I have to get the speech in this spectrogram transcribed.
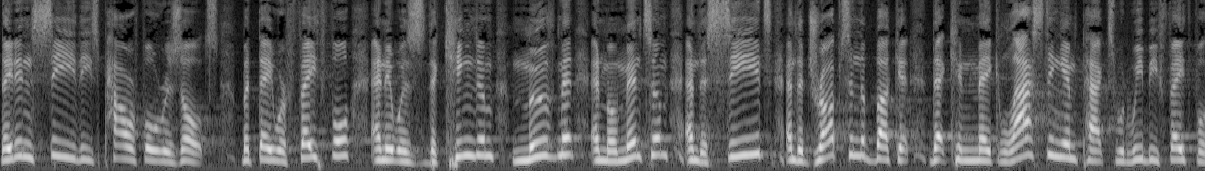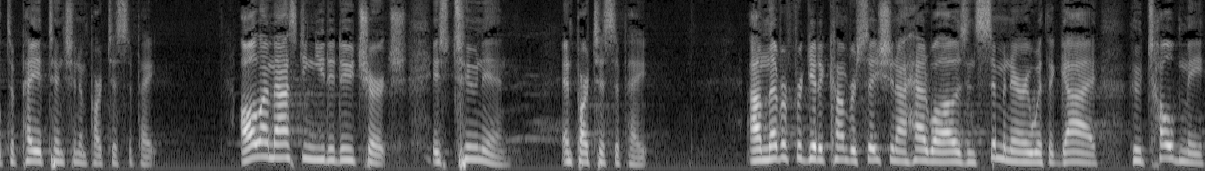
they didn't see these powerful results, but they were faithful, and it was the kingdom movement and momentum and the seeds and the drops in the bucket that can make lasting impacts. Would we be faithful to pay attention and participate? All I'm asking you to do, church, is tune in and participate. I'll never forget a conversation I had while I was in seminary with a guy who told me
